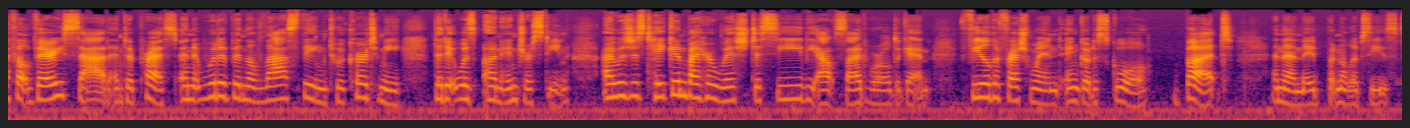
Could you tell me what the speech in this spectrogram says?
I felt very sad and depressed, and it would have been the last thing to occur to me that it was uninteresting. I was just taken by her wish to see the outside world again, feel the fresh wind, and go to school. But, and then they put in ellipses,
